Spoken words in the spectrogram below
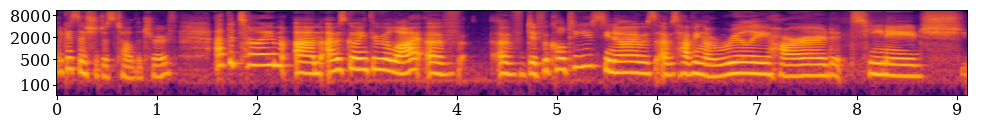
I guess I should just tell the truth. At the time, um, I was going through a lot of of difficulties. You know, I was I was having a really hard teenage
